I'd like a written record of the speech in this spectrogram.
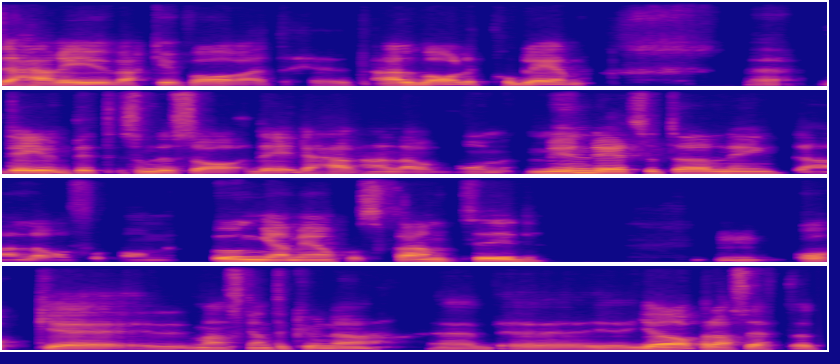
det här är ju, verkar ju vara ett, ett allvarligt problem. Eh, det är som du sa, det, det, här handlar om myndighetsutövning, det handlar om, om unga människors framtid. Mm. Och eh, man ska inte kunna Eh, eh, göra på det här sättet.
